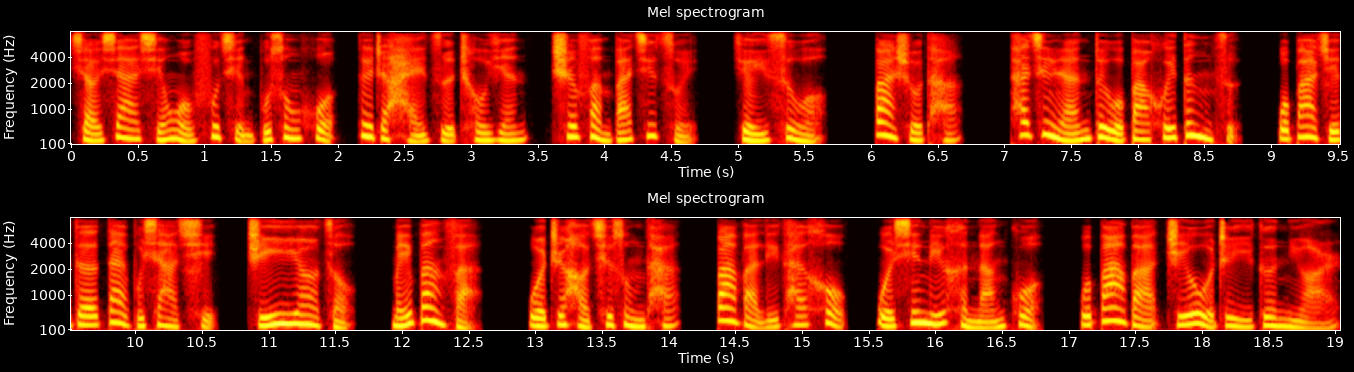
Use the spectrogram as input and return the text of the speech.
小夏嫌我父亲不送货，对着孩子抽烟、吃饭吧唧嘴。有一次我爸说他，他竟然对我爸挥凳子。我爸觉得带不下去，执意要走。没办法，我只好去送他。爸爸离开后，我心里很难过。我爸爸只有我这一个女儿，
